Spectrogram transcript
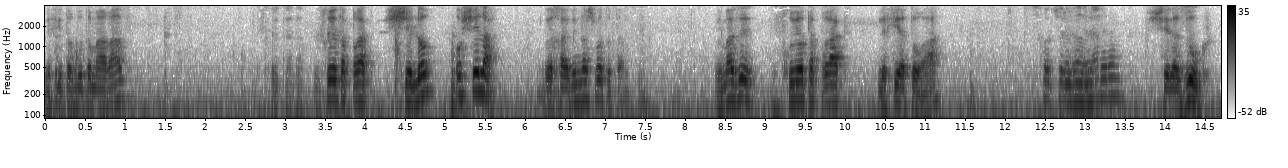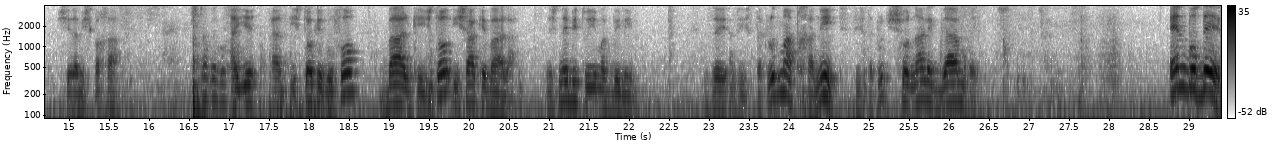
לפי תרבות המערב? זכויות האדם. זכויות הפרט שלו או שלה, וחייבים להשוות אותם. ומה זה זכויות הפרט לפי התורה? זכויות של הממשלה? של הזוג, של המשפחה. אשתו בגופו. הי- אשתו כגופו, בעל כאשתו, אישה כבעלה. זה שני ביטויים מקבילים. זה, זה הסתכלות מהפכנית, זו הסתכלות שונה לגמרי. אין בודד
